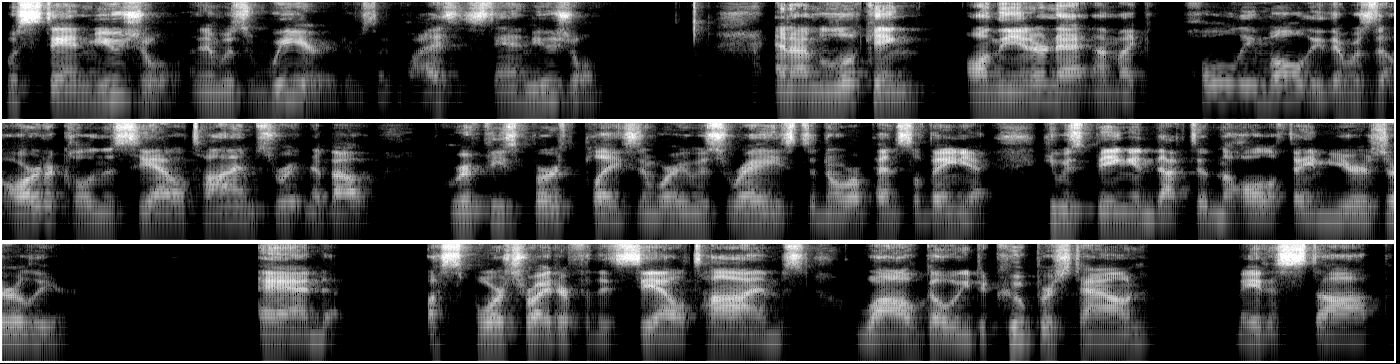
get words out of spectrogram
was Stan Musial. And it was weird. It was like, why is it Stan Musial? And I'm looking on the internet and I'm like, holy moly, there was an article in the Seattle Times written about Griffey's birthplace and where he was raised in Nora, Pennsylvania. He was being inducted in the Hall of Fame years earlier. And a sports writer for the Seattle Times, while going to Cooperstown, made a stop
